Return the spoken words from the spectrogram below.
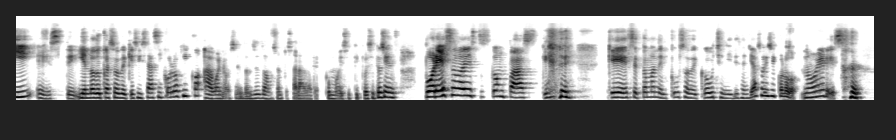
Y, este, y en dado caso de que sí sea psicológico, ah, bueno, pues entonces vamos a empezar a ver como ese tipo de situaciones. Por eso estos compas que, que se toman el curso de coaching y dicen, ya soy psicólogo, no eres.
